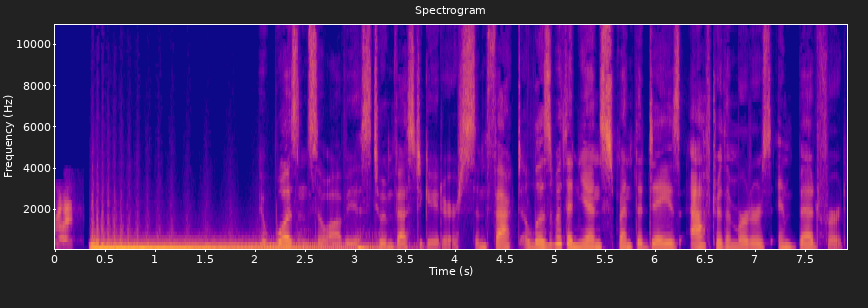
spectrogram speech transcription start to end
right? It wasn't so obvious to investigators. In fact, Elizabeth and Jens spent the days after the murders in Bedford,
